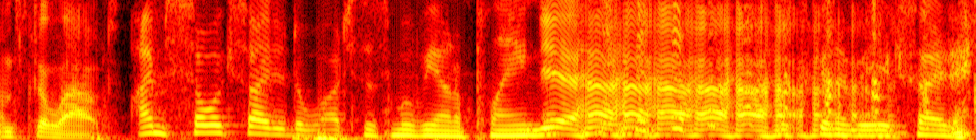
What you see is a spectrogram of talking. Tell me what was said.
I'm still out. I'm so excited to watch this movie on a plane. Yeah, it's going to be exciting.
